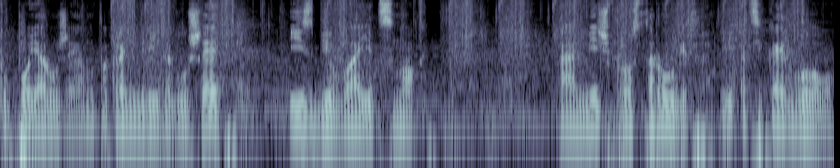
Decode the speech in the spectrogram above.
тупое оружие. Ну, по крайней мере, их оглушает И сбивает с ног. А меч просто рубит и отсекает голову.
